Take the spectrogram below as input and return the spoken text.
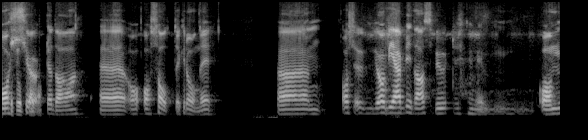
og kjørte da eh, og, og solgte kroner. Um, og, og vi er blitt da spurt om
